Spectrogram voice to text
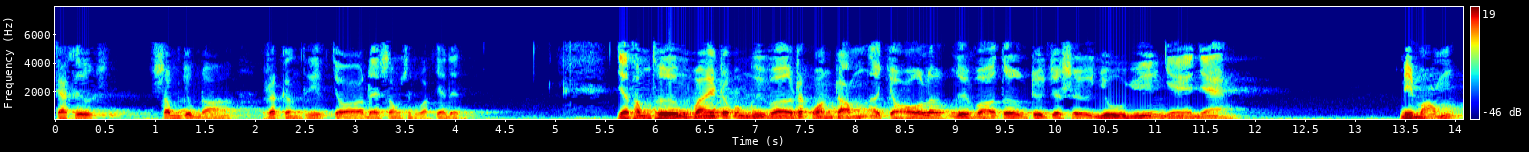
Các thứ sống chung đó rất cần thiết cho đời sống sinh hoạt gia đình và thông thường vai trò của người vợ rất quan trọng ở chỗ đó, người vợ tượng trưng cho sự nhu nhuyến, nhẹ nhàng, mềm mỏng.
